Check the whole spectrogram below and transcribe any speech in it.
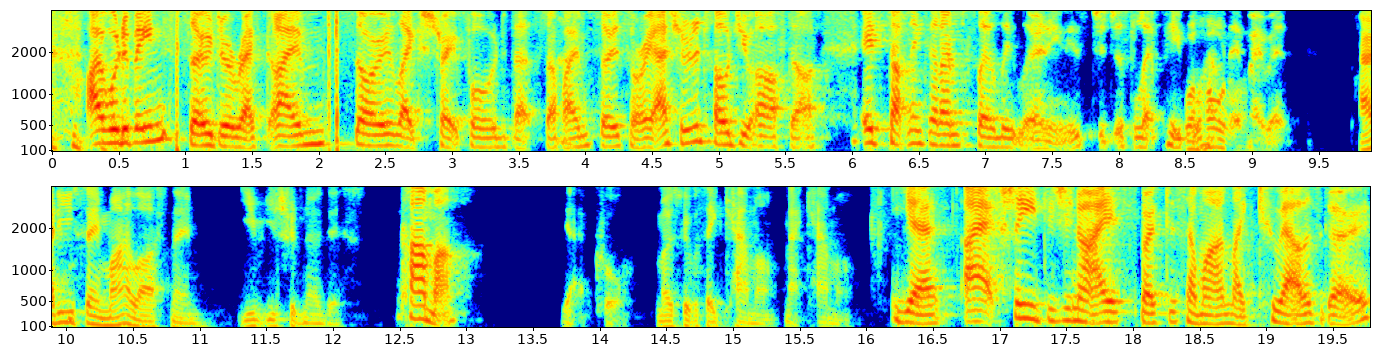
I would have been so direct. I'm so like straightforward with that stuff. I'm so sorry. I should have told you after. It's something that I'm slowly learning is to just let people Well, have their on. moment. How do you say my last name? You you should know this. Karma. Yeah, cool. Most people say Kammer, Matt Kammer. Yeah, I actually did. You know, I spoke to someone like two hours ago,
